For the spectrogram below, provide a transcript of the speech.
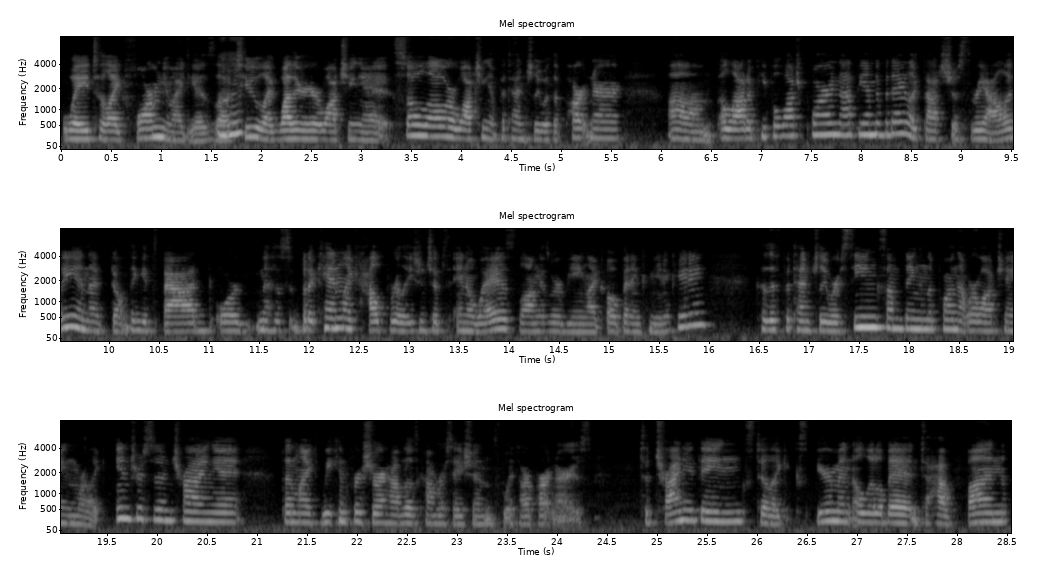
way to like form new ideas though Mhm. too. Like whether you're watching it solo or watching it potentially with a partner um, a lot of people watch porn at the end of the day. Like that's just reality and i don't think it's bad or necessary but it can like help relationships in a way as long as we're being like open and communicating. Because if potentially we're seeing something in the porn that we're watching we're like interested in trying it then like we can for sure have those conversations with our partners to try new things, to like experiment a little bit, and to have fun.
